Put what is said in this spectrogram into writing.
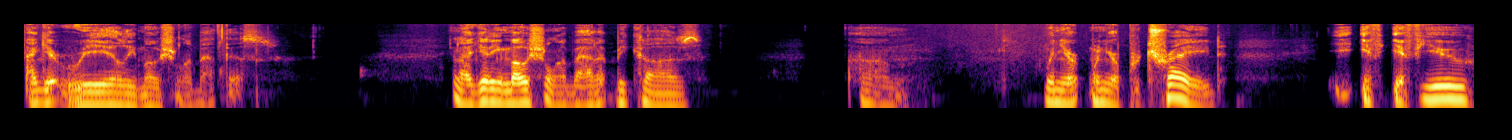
I get real emotional about this. And I get emotional about it because um, when you're when you're portrayed, if if you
